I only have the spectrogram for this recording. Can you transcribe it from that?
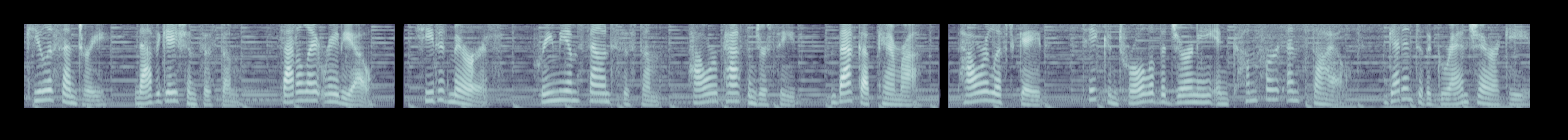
keyless entry, navigation system, satellite radio, heated mirrors, premium sound system, power passenger seat, backup camera, power lift gate. Take control of the journey in comfort and style. Get into the Grand Cherokee.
